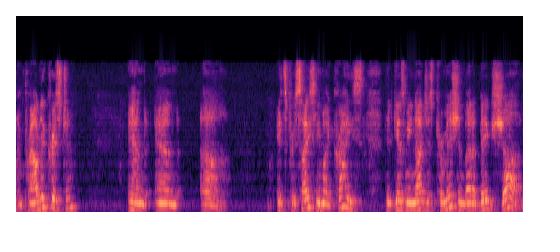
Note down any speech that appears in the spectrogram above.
I'm proudly Christian, and and uh, it's precisely my Christ that gives me not just permission but a big shove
